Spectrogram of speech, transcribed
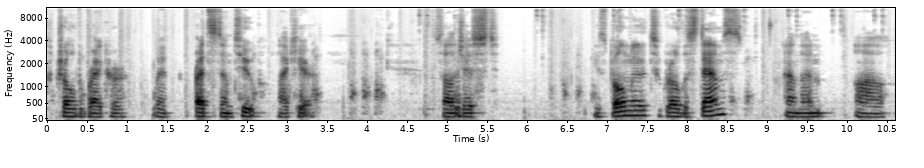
control the breaker with redstone tube like here. So I'll just use bone meal to grow the stems and then I'll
